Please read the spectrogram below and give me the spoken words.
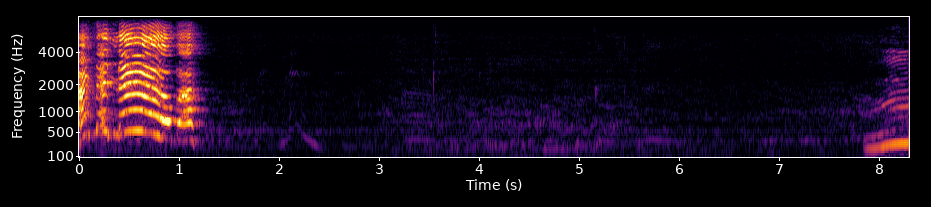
I said move! Ooh.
